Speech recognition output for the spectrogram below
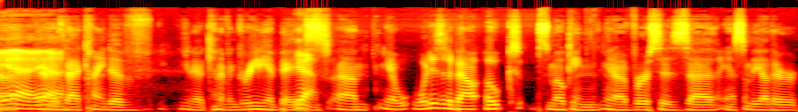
know, yeah, you know, yeah. that kind of you know kind of ingredient base. Um, you know, what is it about oak smoking? You know, versus uh, you know some of the other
